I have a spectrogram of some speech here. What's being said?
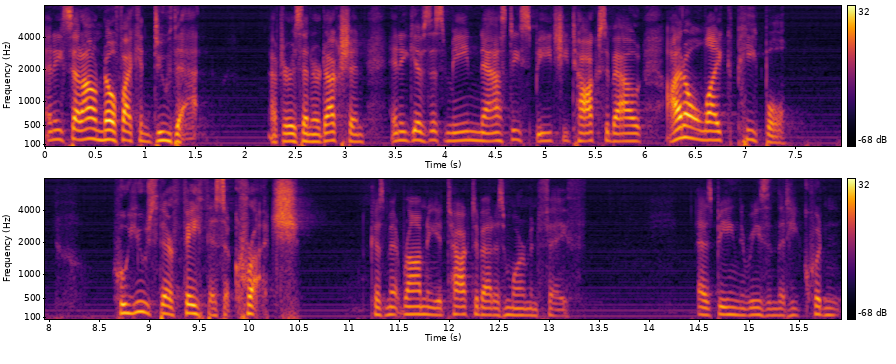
and he said I don't know if I can do that after his introduction, and he gives this mean, nasty speech. He talks about I don't like people who use their faith as a crutch because Mitt Romney had talked about his Mormon faith as being the reason that he couldn't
